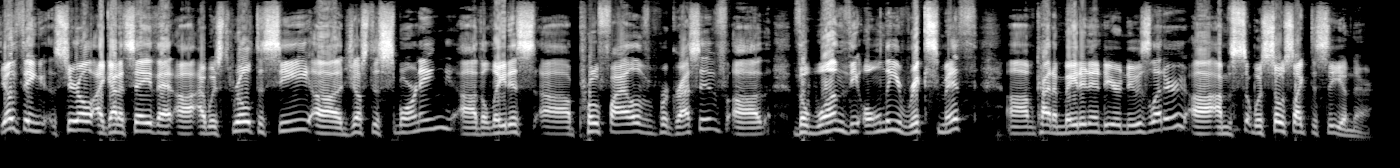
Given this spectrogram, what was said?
the other thing, Cyril, I got to say that uh, I was thrilled to see uh, just this morning uh, the latest uh, profile of a progressive, uh, the one, the only Rick Smith, um, kind of made it into your newsletter. Uh, I'm so, was so psyched to see him there.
